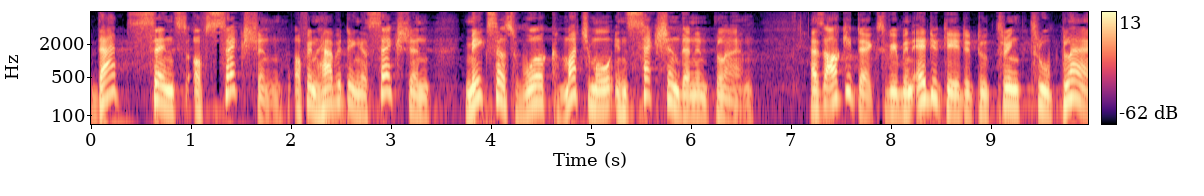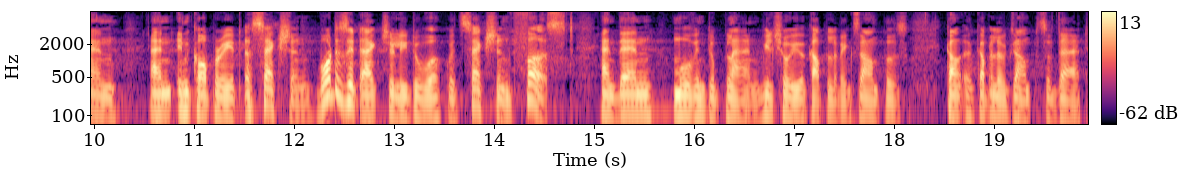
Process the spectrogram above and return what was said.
that sense of section, of inhabiting a section, makes us work much more in section than in plan. As architects, we've been educated to think through plan and incorporate a section. What is it actually to work with section first and then move into plan? We'll show you a couple of examples, a couple of examples of that.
